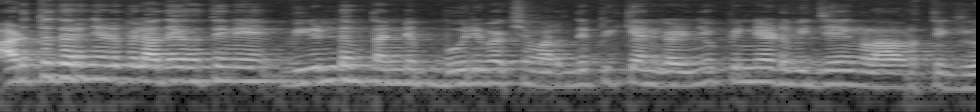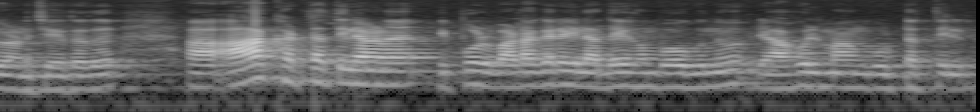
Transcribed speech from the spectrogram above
അടുത്ത തെരഞ്ഞെടുപ്പിൽ അദ്ദേഹത്തിന് വീണ്ടും തന്റെ ഭൂരിപക്ഷം വർദ്ധിപ്പിക്കാൻ കഴിഞ്ഞു. പിന്നീട് വിജയങ്ങൾ ആവർത്തിക്കുകയാണ് ചെയ്തത്. ആ, ആ ഘട്ടത്തിലാണ് ഇപ്പോൾ വടകരയിൽ അദ്ദേഹം പോകുന്നു. രാഹുൽ മാങ്കൂട്ടത്തിൽ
